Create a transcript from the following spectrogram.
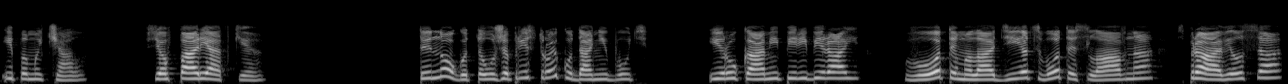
и помычал. «Все в порядке», ты ногу-то уже пристрой куда-нибудь и руками перебирай. Вот и молодец, вот и славно, справился.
